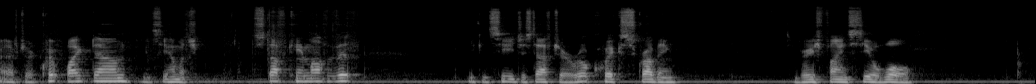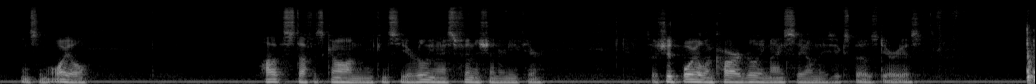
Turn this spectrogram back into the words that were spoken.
After a quick wipe down, you can see how much stuff came off of it. You can see just after a real quick scrubbing, some very fine steel wool and some oil. A lot of the stuff is gone. You can see a really nice finish underneath here. So it should boil and card really nicely on these exposed areas. See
